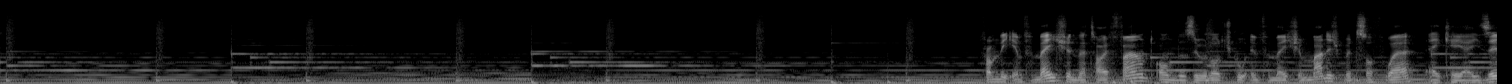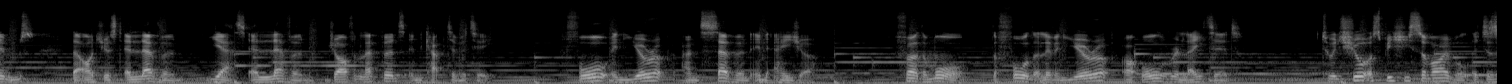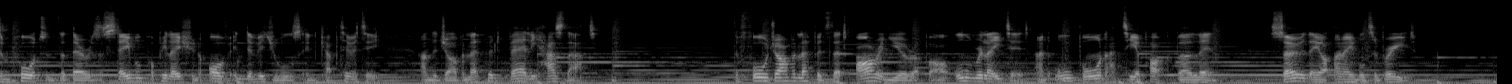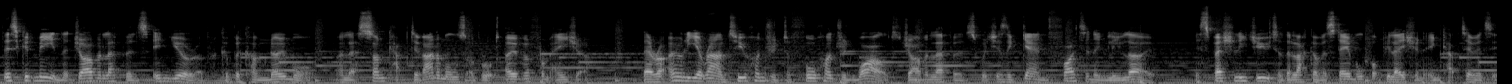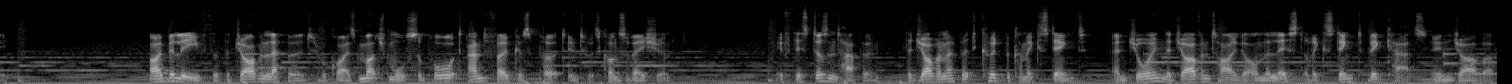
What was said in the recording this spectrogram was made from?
From the information that I found on the Zoological Information Management Software, aka ZIMS, there are just 11, yes, 11 Javan leopards in captivity. 4 in Europe and 7 in Asia. Furthermore, the 4 that live in Europe are all related. To ensure a species survival, it is important that there is a stable population of individuals in captivity, and the Javan leopard barely has that. The four Javan leopards that are in Europe are all related and all born at Tierpark, Berlin, so they are unable to breed. This could mean that Javan leopards in Europe could become no more unless some captive animals are brought over from Asia. There are only around 200 to 400 wild Javan leopards, which is again frighteningly low, especially due to the lack of a stable population in captivity. I believe that the Javan leopard requires much more support and focus put into its conservation, if this doesn't happen, the Javan leopard could become extinct and join the Javan tiger on the list of extinct big cats in Java.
